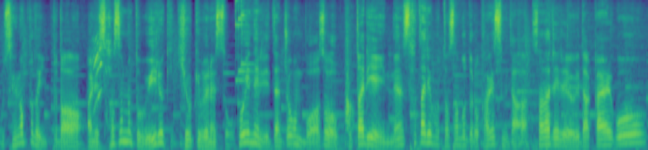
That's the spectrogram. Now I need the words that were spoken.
오, 생각보다 이쁘다. 아니 사슴은 또 왜 이렇게 귀엽게 변했어? 코인을 일단 조금 모아서 보따리에 있는 사다리부터 사보도록 하겠습니다. 사다리를 여기다 깔고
